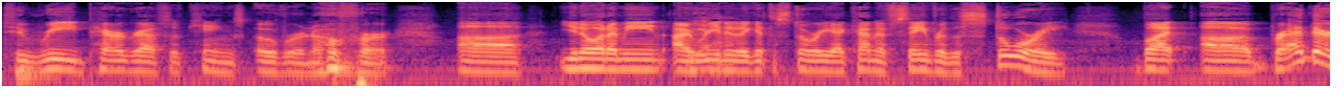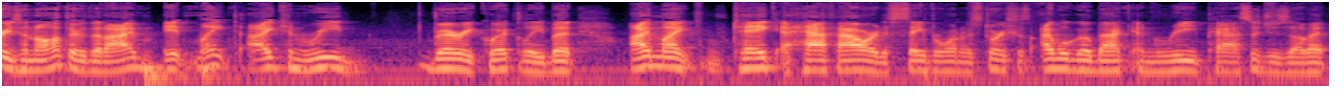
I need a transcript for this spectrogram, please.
to read paragraphs of King's over and over. Uh, you know what I mean? I yeah. read it, I get the story, I kind of savor the story. But uh, Bradbury's an author that I it might I can read very quickly, but I might take a half hour to savor one of his stories because I will go back and read passages of it.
